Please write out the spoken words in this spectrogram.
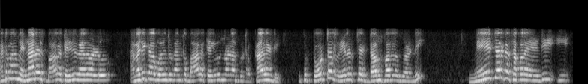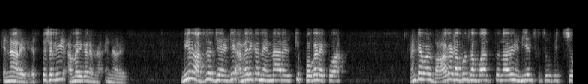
అంటే మనం ఎన్ఆర్ఎస్ బాగా తెలివి వాళ్ళు అమెరికా పోయిండ్రు కనుక బాగా తెలివి ఉన్నవాళ్ళు అనుకుంటారు. కాదండి ఇప్పుడు టోటల్ రియల్ ఎస్టేట్ డౌన్ఫాల్లో చూడండి మేజర్గా సఫర్ అయ్యేది ఈ ఎన్ఆర్ఐ ఎస్పెషల్లీ అమెరికన్ ఎన్ఆర్ఐస్ మీరు అబ్జర్వ్ చేయండి అమెరికన్ ఎన్ఆర్ఐస్కి పొగరు ఎక్కువ. అంటే వాళ్ళు బాగా డబ్బులు సంపాదిస్తున్నారు ఇండియన్స్కి చూపించు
